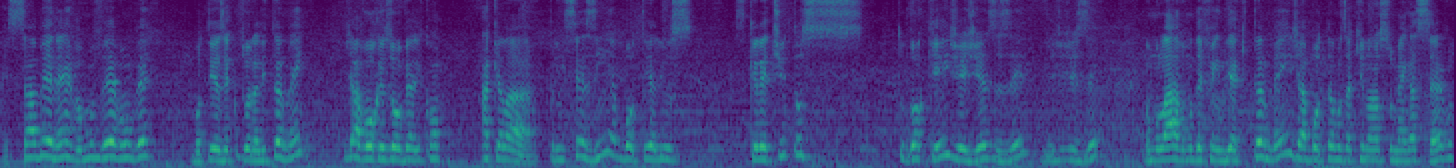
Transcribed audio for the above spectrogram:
Vai saber, né? Vamos ver, vamos ver. Botei o executor ali também. Já vou resolver ali com aquela princesinha. Botei ali os esqueletitos. Tudo ok, GG, ZZ. Vamos lá, vamos defender aqui também. Já botamos aqui nosso Mega Servo.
